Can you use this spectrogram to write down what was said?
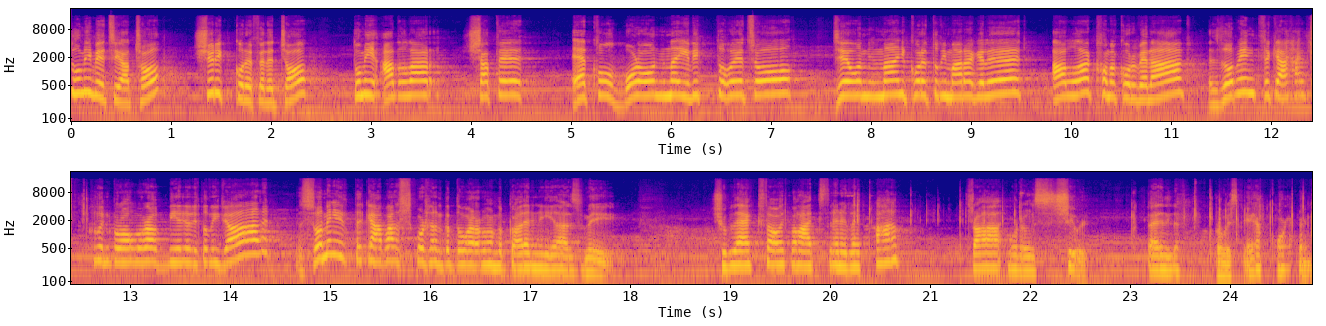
তুমি বেঁচে আছো, শিরিক করে ফেলেছ, তুমি আল্লাহর সাথে এত বড় অন্যায় লিপ্ত হয়েছ যে অন্যায় করে তুমি মারা গেলে আল্লাহ ক্ষমা করবে না। জমিন থেকে তুমি যান জমিন থেকে আকাশ পর্যন্ত তোমার মতো করে নিয়ে আসবে। শুধু একটা drop one of those shoot. And it was important.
